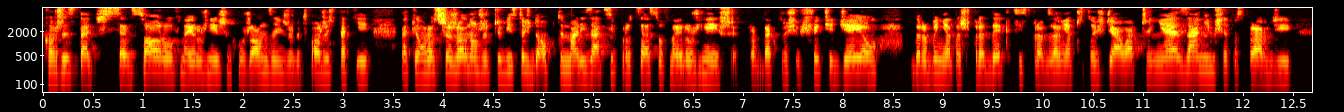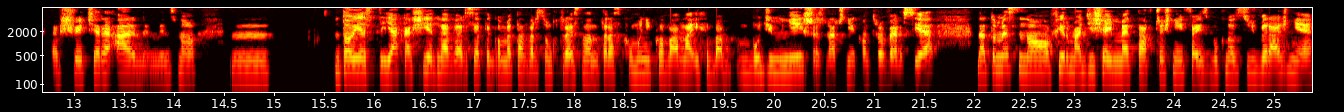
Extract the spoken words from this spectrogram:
korzystać z sensorów, najróżniejszych urządzeń, żeby tworzyć taki taką rozszerzoną rzeczywistość do optymalizacji procesów najróżniejszych, prawda, które się w świecie dzieją, do robienia też predykcji, sprawdzania, czy coś działa, czy nie, zanim się to sprawdzi w świecie realnym. Więc no, mm, to jest jakaś jedna wersja tego metaversum, która jest nam teraz komunikowana i chyba budzi mniejsze znacznie kontrowersje. Natomiast no, firma dzisiaj Meta, wcześniej Facebook, no dosyć wyraźnie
